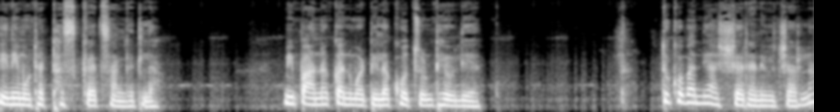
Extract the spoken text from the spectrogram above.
तिने मोठ्या ठसक्यात सांगितलं मी पानं कनवटीला खोचून ठेवली आहेत. तुकोबांनी आश्चर्याने विचारलं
